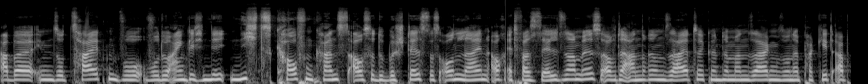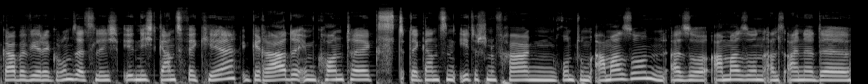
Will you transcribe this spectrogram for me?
aber in so Zeiten, wo, wo du eigentlich nichts kaufen kannst, außer du bestellst das online, auch etwas seltsam ist auf der anderen Seite könnte man sagen, so eine Paketabgabe wäre grundsätzlich nicht ganz verkehrt, gerade im Kontext der ganzen ethischen Fragen rund um Amazon. Also Amazon als einer der,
